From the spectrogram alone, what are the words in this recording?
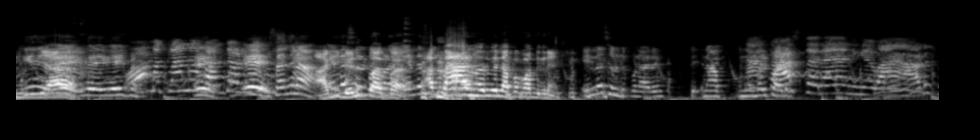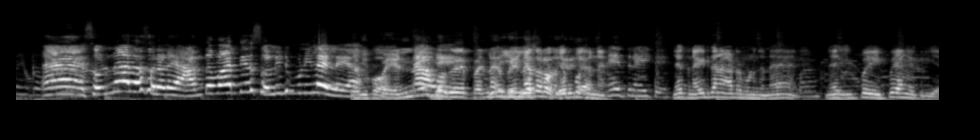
முடிஞ்சியா? ஏய், சஞ்சனா அடி வெளுப்பா அப்பா. வருவேல அப்ப பாத்துக்கிறேன். என்ன சொல்லிட்டு போனாரு? நான் இந்த மாதிரி சொன்னாரா சொல்லலையா? அந்த வார்த்தையை சொல்லிட்டு புனில இல்லையா? இப்போ என்ன இப்ப என்ன என்ன எப்போ சொல்லணும் எப்போ இருங்க. சொன்னேன்? நேத்து நைட்டு. நேத்து நைட் தானே ஆர்டர் பண்ண சொன்னேன். இப்போ இப்போ ஏன் கேக்குறிய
